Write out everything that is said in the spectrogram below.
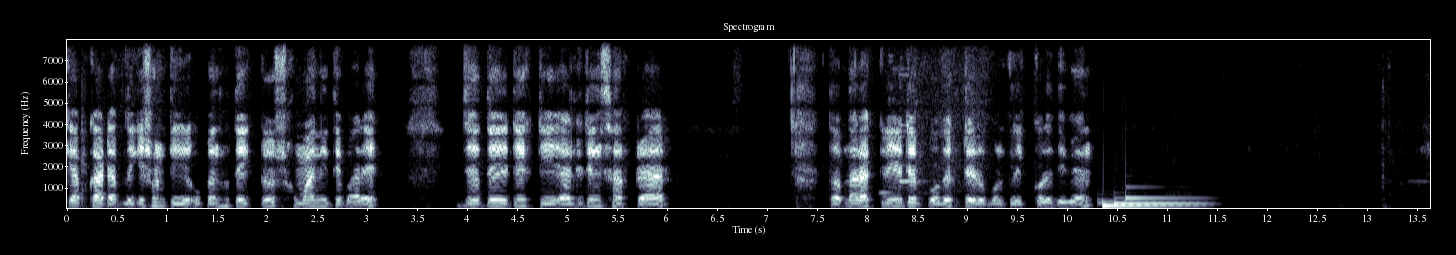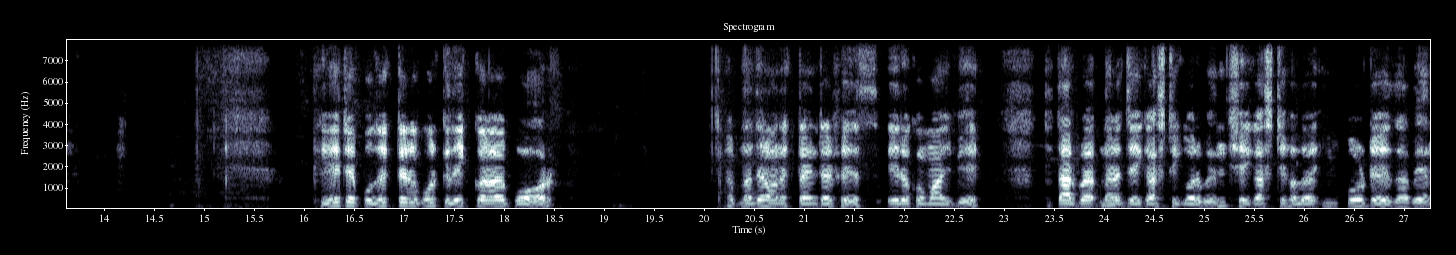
ক্যাপকাট অ্যাপ্লিকেশনটি ওপেন হতে একটু সময় নিতে পারে, যেহেতু এটি একটি এডিটিং সফটওয়্যার তো আপনারা ক্রিয়েটিভ প্রজেক্টের উপর ক্লিক করে দিবেন। ক্রিয়েটিভ প্রজেক্টের উপর ক্লিক করার পর আপনাদের অনেকটা ইন্টারফেস এরকম আসবে। তারপর আপনারা যে কাজটি করবেন, সেই কাজটি হলো ইম্পোর্টে যাবেন।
